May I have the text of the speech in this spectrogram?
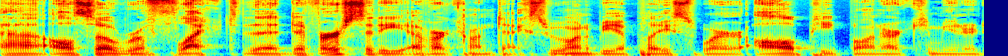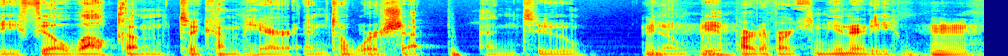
uh, also reflect the diversity of our context. We want to be a place where all people in our community feel welcome to come here and to worship and to you know mm-hmm. be a mm-hmm. part of our community. Mm-hmm.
